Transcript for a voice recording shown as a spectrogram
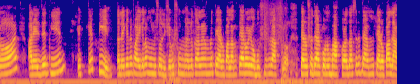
নয়, আর এই যে তিন, একে তিন, তাহলে এখানে পাই গেলাম উনচল্লিশ। এবার শূন্য হলো, তাহলে আমরা তেরো পালাম। তেরোই অবশ্যই রাখল। তেরোর সাথে আর কোনো ভাগ করা যাচ্ছে না, তাই আমরা তেরো পালাম।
